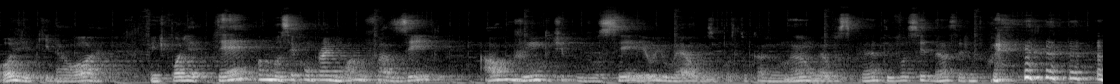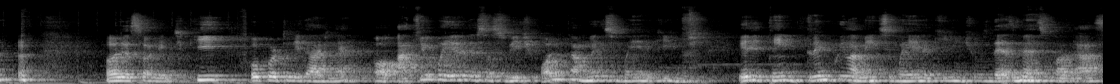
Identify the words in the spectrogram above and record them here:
Olha que da hora. A gente pode até, quando você comprar imóvel, fazer algo junto, tipo você, eu e o Elvis. Eu posso tocar violão, o Elvis canta e você dança junto com ele. Olha só, gente, que oportunidade, né? Ó, aqui é o banheiro dessa suíte, olha o tamanho desse banheiro aqui, gente. Ele tem tranquilamente esse banheiro aqui, gente, uns 10 metros quadrados,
